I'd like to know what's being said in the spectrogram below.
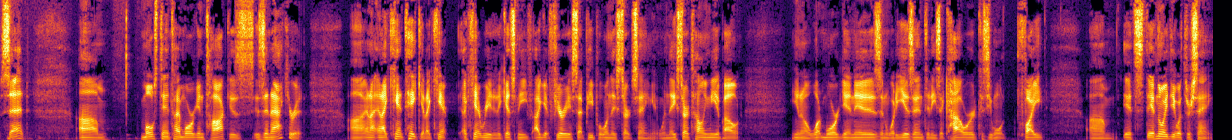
said. Um, most anti-Morgan talk is is inaccurate uh, and I and I can't take it. I can't I can't read it. It gets me. I get furious at people when they start saying it. When they start telling me about, you know, what Morgan is and what he isn't, and he's a coward because he won't fight. Um, it's they have no idea what they're saying,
